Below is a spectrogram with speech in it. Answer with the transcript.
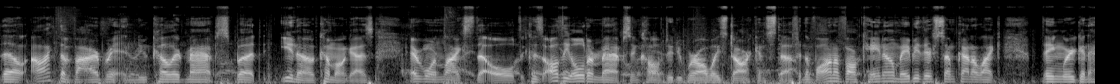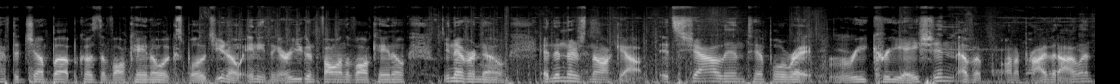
the I like the vibrant and new colored maps, but you know, come on guys, everyone likes the old because all the older maps in Call of Duty were always dark and stuff. And the on a volcano, maybe there's some kind of like thing where you're gonna have to jump up because the volcano explodes. You know, anything, or you can fall on the volcano. You never know. And then there's Knockout. It's Shaolin Temple re recreation of a on a private island.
